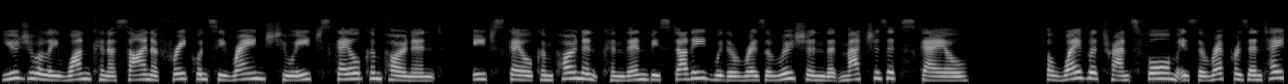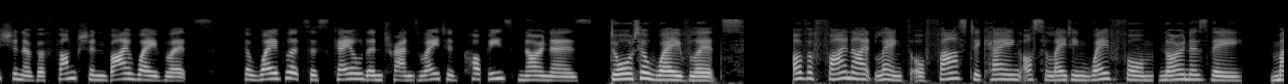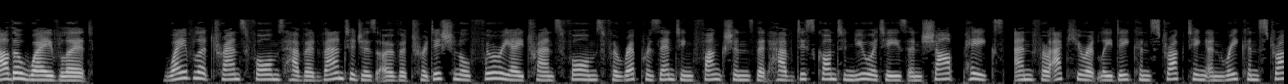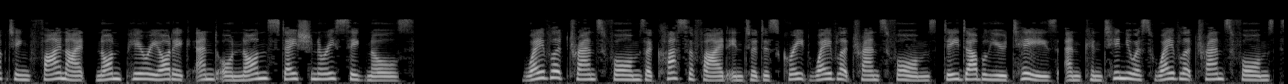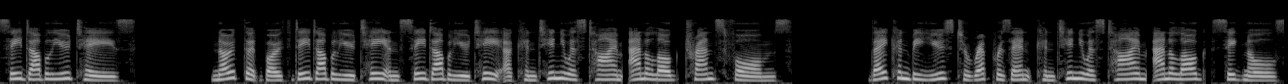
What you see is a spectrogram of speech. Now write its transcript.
Usually one can assign a frequency range to each scale component. Each scale component can then be studied with a resolution that matches its scale. A wavelet transform is the representation of a function by wavelets. The wavelets are scaled and translated copies, known as daughter wavelets, of a finite length or fast decaying oscillating waveform known as the mother wavelet. Wavelet transforms have advantages over traditional Fourier transforms for representing functions that have discontinuities and sharp peaks, and for accurately deconstructing and reconstructing finite, non-periodic and or non-stationary signals. Wavelet transforms are classified into discrete wavelet transforms DWTs and continuous wavelet transforms CWTs. Note that both DWT and CWT are continuous time analog transforms. They can be used to represent continuous time analog signals.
